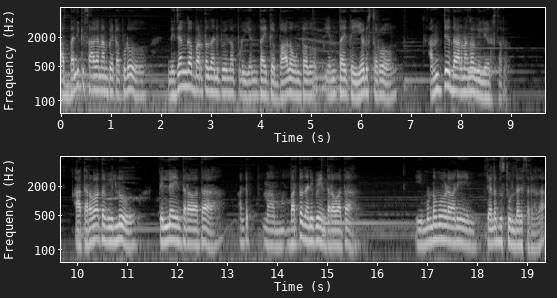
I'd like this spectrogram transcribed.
ఆ బలికి సాగనంపేటప్పుడు నిజంగా భర్త చనిపోయినప్పుడు ఎంత అయితే బాధ ఉంటుందో ఎంత అయితే ఏడుస్తారో అంతే దారుణంగా వీళ్ళు ఏడుస్తారు. ఆ తర్వాత వీళ్ళు పెళ్ళి అయిన తర్వాత అంటే మా భర్త చనిపోయిన తర్వాత ఈ ముండమోడ అని తెల్ల దుస్తులు ధరిస్తారు కదా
